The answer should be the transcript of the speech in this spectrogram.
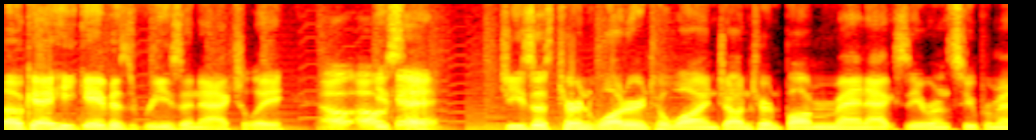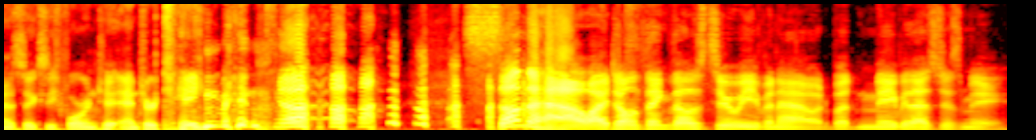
okay, he gave his reason actually. oh, He okay. said, Jesus turned water into wine, Jon turned Bomberman Act Zero and Superman 64 into entertainment. Somehow, I don't think those two even out, but maybe that's just me.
